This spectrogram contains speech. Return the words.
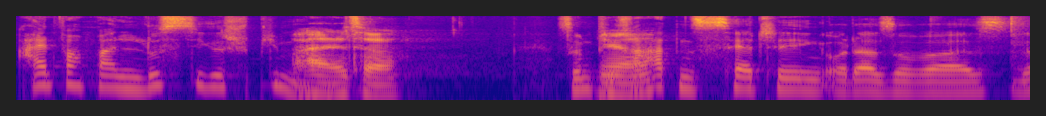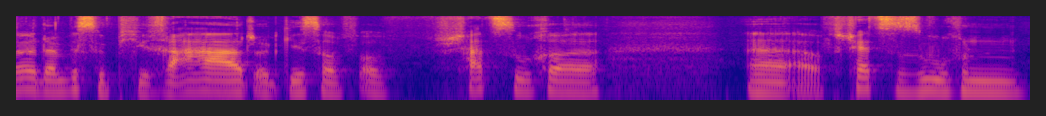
einfach mal ein lustiges Spiel machen. Alter. So ein Ja. Piraten-Setting oder sowas. Ne? Dann bist du Pirat und gehst auf, auf Schatzsucher, äh, auf Schätze suchen.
